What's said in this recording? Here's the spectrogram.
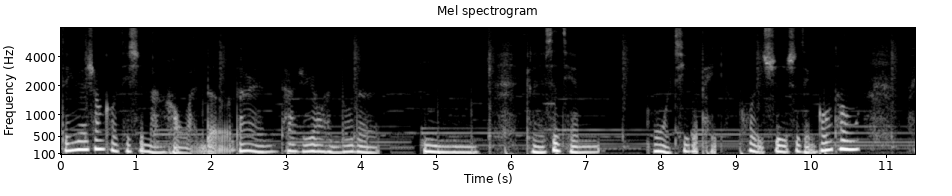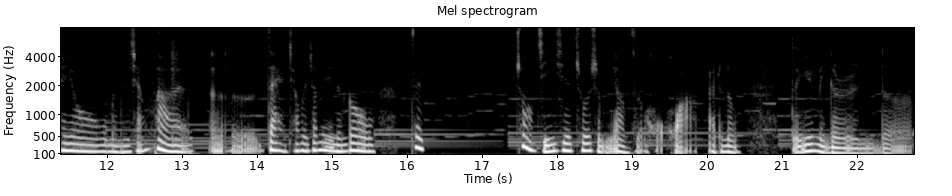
对，因为伤口其实蛮好玩的，当然它需要很多的。嗯，可能事前默契的培养，或者是事前沟通，还有我们的想法，呃，在脚本上面能够再撞击一些出什么样子的火花，I don't know。对，因为每个人的，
